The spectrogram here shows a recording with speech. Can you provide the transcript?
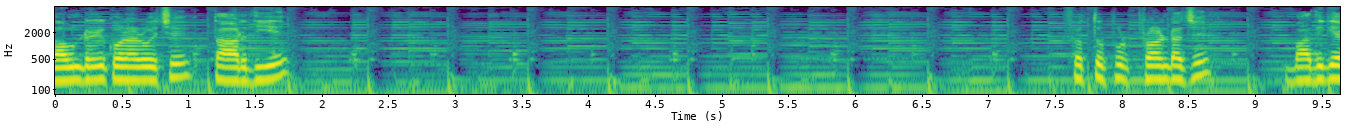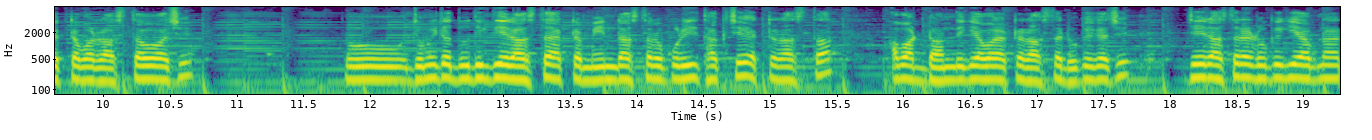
বাউন্ডারি করা রয়েছে তার দিয়ে। সত্তর ফুট ফ্রন্ট আছে, বাদিকে একটা আবার রাস্তাও আছে। তো জমিটা দুদিক দিয়ে রাস্তা, একটা মেন রাস্তার ওপরেই থাকছে একটা রাস্তা, আবার ডান দিকে আবার একটা রাস্তা ঢুকে গেছে। যে রাস্তাটা ঢুকে গিয়ে আপনার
